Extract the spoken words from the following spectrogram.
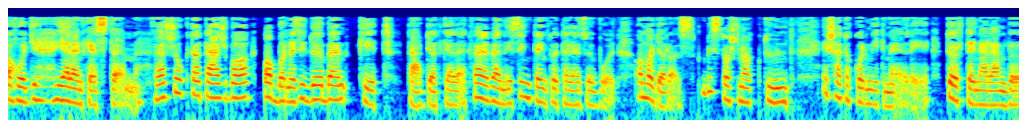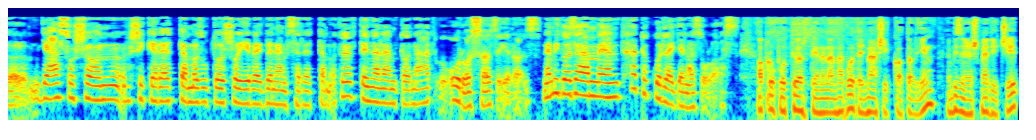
ahogy jelentkeztem felsőoktatásba, abban az időben két tárgyat kellett felvenni, szintén kötelező volt. A magyar az biztosnak tűnt, és hát akkor mit mellé? Történelemből gyászosan sikerettem az utolsó években, nem szerettem a történelem tanárt, orosz azért az. Nem igazán ment, hát akkor legyen az olasz. Apropó történelem, hát volt egy másik Katalin, a bizonyos Medici,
